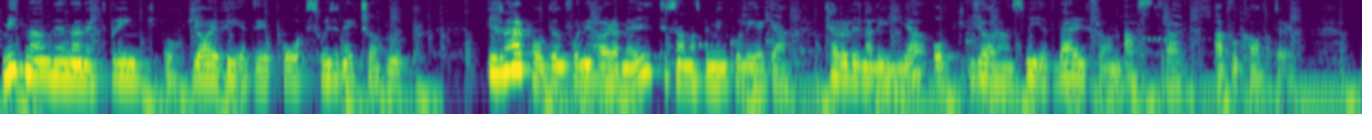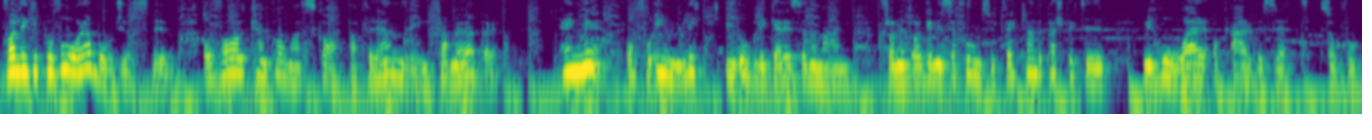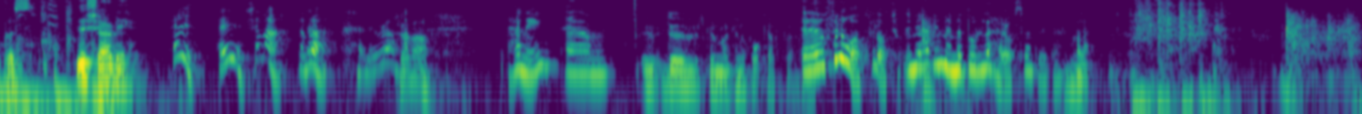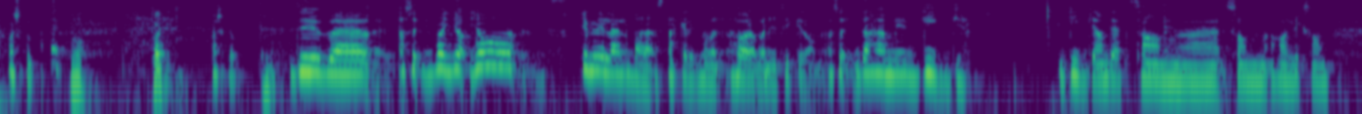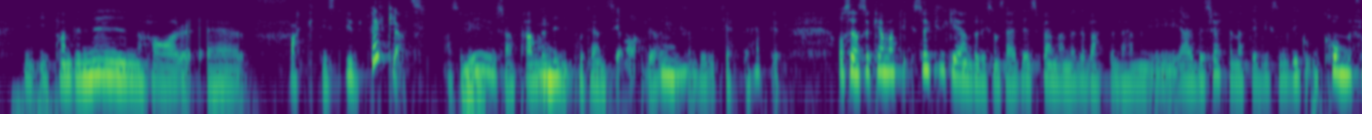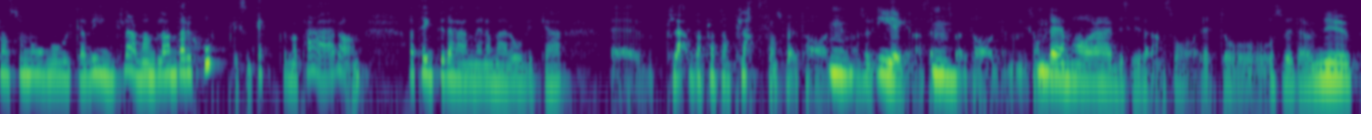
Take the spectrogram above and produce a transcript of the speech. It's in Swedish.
Mitt namn är Nanette Brink och jag är VD på Sweden HR Group. I den här podden får ni höra mig tillsammans med min kollega Carolina Lilja och Göran Smedberg från Astra Advokater. Vad ligger på våra bord just nu och vad kan komma att skapa förändring framöver? Häng med och få inblick i olika resonemang från ett organisationsutvecklande perspektiv med HR och arbetsrätt som fokus. Nu kör vi! Hej! Tjena! Det är bra. Det är bra. Tjena! Hörni, um, du, skulle man kunna få kaffe? Uh, förlåt, förlåt. Men jag hade ju med mig bullar här också. Vänta lite. Mm. Kolla. Varsågod. Ja. Tack. Varsågod. Du, uh, alltså, jag, jag skulle vilja bara snacka lite och höra vad ni tycker om alltså, det här med gig. Giggandet som, eh, som har liksom i, i pandemin har eh, faktiskt utvecklats. Alltså det är ju mm. liksom pandemipotential. Det har ju mm. liksom blivit jättehäftigt. Och sen så kan man, så tycker jag ändå liksom så här, den spännande debatten det här med i arbetsrätten, att det, liksom, det kommer från så många olika vinklar. Man blandar ihop liksom äpplen och päron. Jag tänkte det här med de här olika eh, vad pratar om plattformsföretagen, mm. alltså egenanställningsföretagen. Och liksom, mm. Vem har arbetsgivaransvaret och, och så vidare. Och nu,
